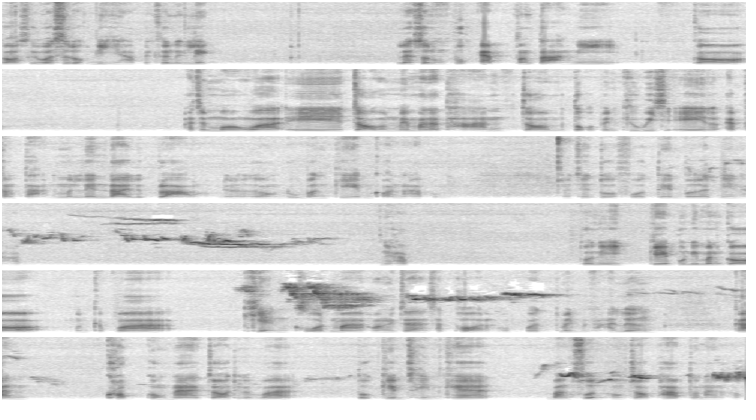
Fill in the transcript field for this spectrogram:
ก็ถือว่าสะดวกดีครับเป็นเครื่องเล็กๆและส่วนของพวกแอปต่างๆ นี่ก็อาจจะมองว่าเอจอมันไม่มาตรฐาน จอมันตกเป็น QVGA แล้วแอปต่างๆ มันเล่นได้หรือเปล่า เดี๋ยวเราลองดูบางเกมก่อนนะครับผมอย่างเช่นตัว f o r t e Bird นี่นะครับ นะครับ ตัวนี้เกมพวกนี้มันก็เหมือนกับว่าเขียนโค้ดมาค่อนข้างจะซัพพอร์ตผมก็ไม่มีปัญหาเรื่องการครอปของหน้าจอที่แบบว่าตัวเกมจะเห็นแค่บางส่วนของจอภาพเท่านั้นครับ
